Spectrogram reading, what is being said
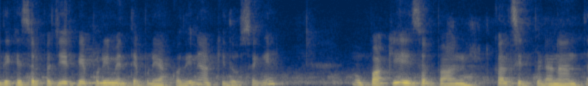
ಇದಕ್ಕೆ ಸ್ವಲ್ಪ ಜೀರಿಗೆ ಪುಡಿ, ಮೆಂತ್ಯ ಪುಡಿ ಹಾಕೋದೀನಿ ಅಕ್ಕಿ ದೋಸೆಗೆ. ಉಪ್ಪು ಹಾಕಿ ಸ್ವಲ್ಪ ಕಲಸಿಟ್ಬಿಡೋಣ ಅಂತ.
